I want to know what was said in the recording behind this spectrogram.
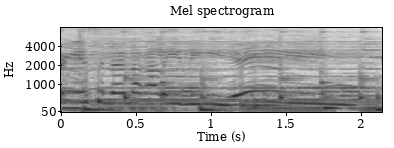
Bareng Sendana kali ini. Yeay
